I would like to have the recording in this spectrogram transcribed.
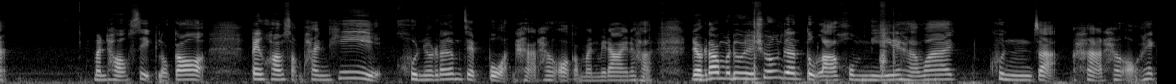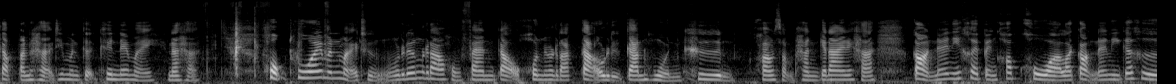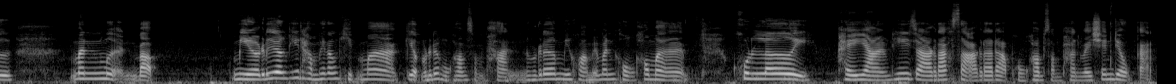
มันท็อกซิกแล้วก็เป็นความสัมพันธ์ที่คุณเริ่มเจ็บปวดหาทางออกกับมันไม่ได้นะคะ เดี๋ยวเรามาดูในช่วงเดือนตุลาคมนี้นะคะว่าคุณจะหาทางออกให้กับปัญหาที่มันเกิดขึ้นได้ไหมนะคะหกถ้วยมันหมายถึงเรื่องราวของแฟนเก่าคนรักเก่าหรือการหวนคืนความสัมพันธ์ก็ได้นะคะ ก่อนหน้านี้เคยเป็นครอบครัว แล้วก่อนหน้านี้ก็คือมันเหมือนแบบ มีเรื่องที่ทำให้ต้องคิดมาก เกี่ยวกับเรื่องของความสัมพันธ์ เริ่มมีความไม่มั่นคงเข้ามา คุณเลยพยายามที่จะรักษาระดับของความสัมพันธ์ไว้เช่นเดียวกัน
